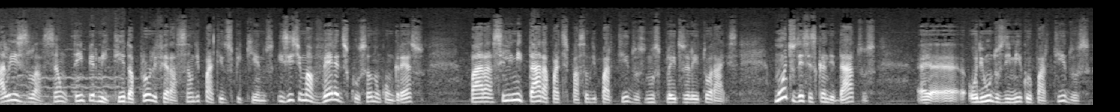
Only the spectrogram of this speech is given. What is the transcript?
A legislação tem permitido a proliferação de partidos pequenos. Existe uma velha discussão no Congresso para se limitar à participação de partidos nos pleitos eleitorais. Muitos desses candidatos, eh, oriundos de micropartidos,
